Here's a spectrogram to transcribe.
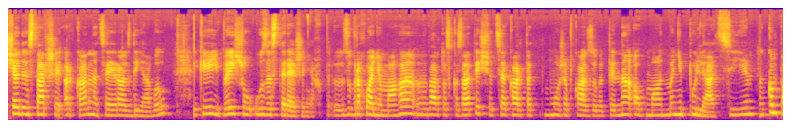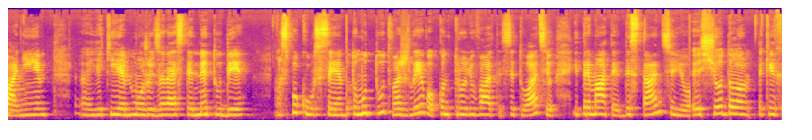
Ще один старший аркан на цей раз диявол, який вийшов у застереженнях. З врахуванням мага е, варто сказати, що ця карта може вказувати на обман, маніпуляції, компанії, е, які можуть завести не туди. Спокуси, тому тут важливо контролювати ситуацію і тримати дистанцію е, щодо таких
